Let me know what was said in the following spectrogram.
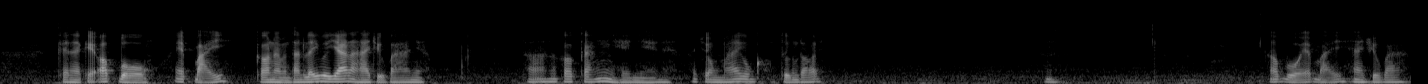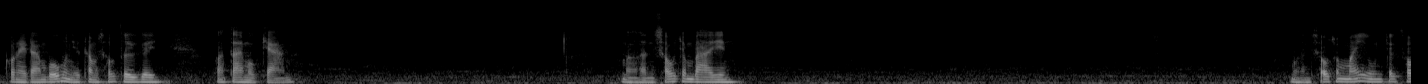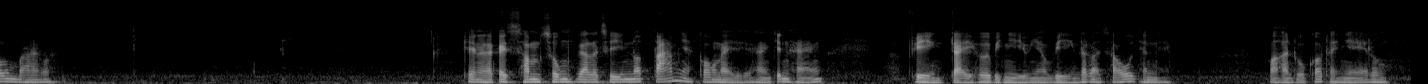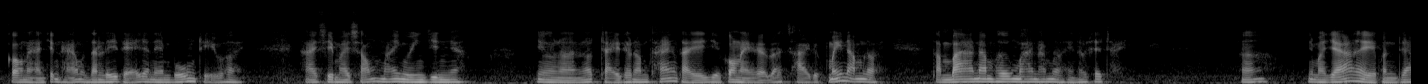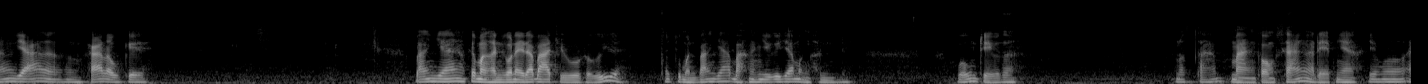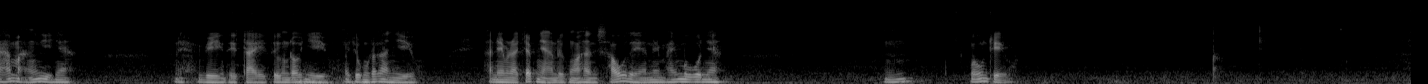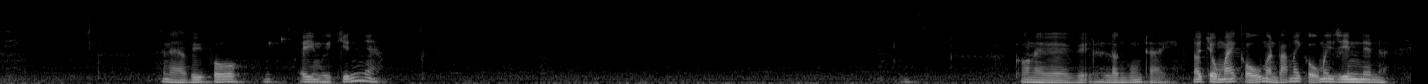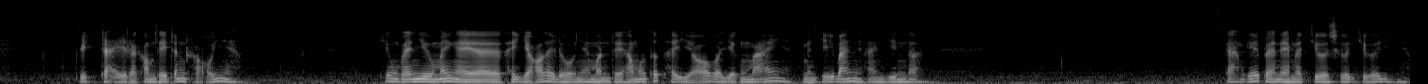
cái này cái Oppo F7 con này mình thanh lý với giá là 2 triệu 3 nha. Đó, nó có cắn nhẹ nhẹ nè. Nói chung máy cũng còn tương đối. Ốp Oppo F7 2 triệu 3 con này RAM 4 mình nhớ 164GB vân tay một chạm. Màn hình 6.3 inch màn hình 6 chấm mấy, cũng chắc 6 3 quá. Cái này là cây Samsung Galaxy Note 8 nha. Con này hàng chính hãng. Viền trầy hơi bị nhiều nha. Viền rất là xấu nha anh em. Màn hình cũng có trầy nhẹ luôn con này hàng chính hãng mình thanh lý rẻ cho anh em 4 triệu thôi. Hai sim, hai sóng, máy nguyên zin nha. Nhưng là nó chạy theo năm tháng, tại vì con này đã xài được mấy năm rồi. Tầm 3 năm, hơn 3 năm rồi thì nó sẽ chạy. Đó. Nhưng mà giá thì mình dán giá khá là ok. Bán giá, cái màn hình con này đã 3 triệu rưỡi rồi. Nói chung mình bán giá bằng như cái giá màn hình 4 triệu thôi. Nó 8 màn còn sáng là đẹp nha, chứ không có ám ẩn gì nha viền thì trầy tương đối nhiều nói chung rất là nhiều. Anh em nào chấp nhận được ngoại hình xấu thì anh em hãy mua nha. Ừ, 4 triệu. Đây là Vivo Y19 nha. Con này lân cũng trầy. Nói chung máy cũ mình bán máy cũ máy zin nên là việc trầy là không thể tránh khỏi nha chứ không phải như mấy ngày ờ, thay vỏ thay đồ nha, mình thì không có thích thay vỏ và dựng máy mình chỉ bán hàng zin thôi. Cam kết với anh em là chưa sửa chữa gì nha.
